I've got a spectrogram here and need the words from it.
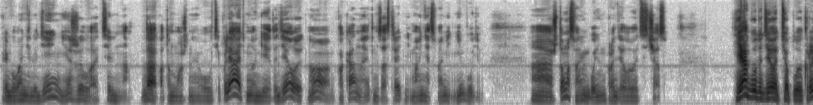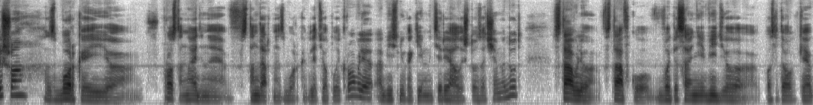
пребывание людей нежелательно. Да, потом можно его утеплять, многие это делают, но пока на этом заострять внимание с вами не будем. Что мы с вами будем проделывать сейчас? Я буду делать теплую крышу сборкой, просто найденная стандартная сборка для теплой кровли. Объясню, какие материалы, что зачем идут. Вставлю вставку в описании видео после того, как я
